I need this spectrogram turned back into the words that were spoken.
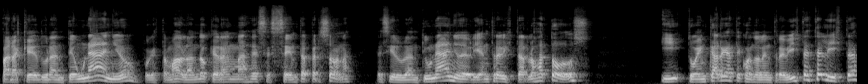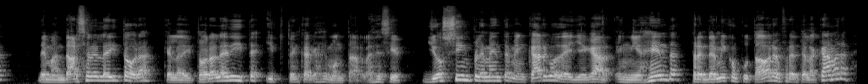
para que durante un año, porque estamos hablando que eran más de 60 personas, es decir, durante un año debería entrevistarlos a todos y tú encárgate cuando la entrevista esté lista de mandársela a la editora, que la editora la edite y tú te encargas de montarla. Es decir, yo simplemente me encargo de llegar en mi agenda, prender mi computadora enfrente de la cámara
